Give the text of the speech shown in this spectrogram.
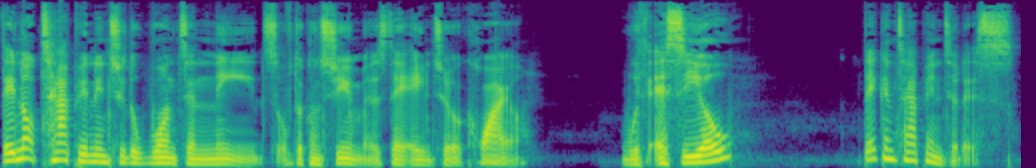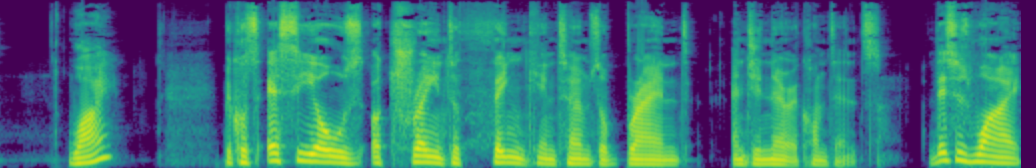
they're not tapping into the wants and needs of the consumers they aim to acquire. With SEO, they can tap into this. Why? Because SEOs are trained to think in terms of brand and generic content. This is why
